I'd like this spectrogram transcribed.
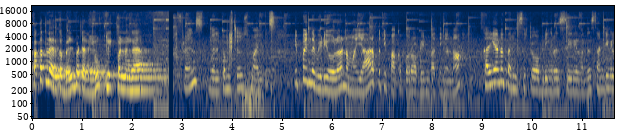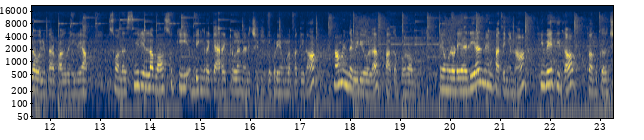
பக்கத்தில் இருக்க பெல் பட்டனையும் கிளிக் பண்ணுங்கள் ஃப்ரெண்ட்ஸ் வெல்கம் டு ஸ்மைல்ஸ் இப்போ இந்த வீடியோவில் நம்ம யாரை பற்றி பார்க்க போகிறோம் அப்படின்னு பார்த்தீங்கன்னா கல்யாண பரிசுட்டோ அப்படிங்கிற சீரியல் வந்து சன் டிவியில் ஒளிபரப்பாகுது இல்லையா? ஸோ அந்த சீரியலில் வாசுகி அப்படிங்கிற கேரக்டரில் நடிச்சிட்டு இருக்கக்கூடியவங்கள பற்றி தான் நாம் இந்த வீடியோவில் பார்க்க போகிறோம் இவங்களுடைய ரியல் நேம் பார்த்தீங்கன்னா நிவேதிதா பங்கஜ்.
